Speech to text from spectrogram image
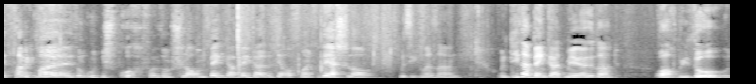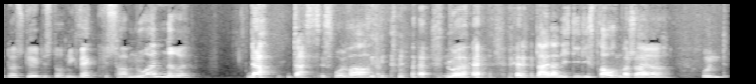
jetzt habe ich mal so einen guten Spruch von so einem schlauen Banker. Banker sind ja oftmals sehr schlau, muss ich mal sagen. Und dieser Banker hat mir ja gesagt, ach wieso, das Geld ist doch nicht weg, es haben nur andere. Ja, das ist wohl wahr. nur leider nicht die, die es brauchen wahrscheinlich. Ja. Und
